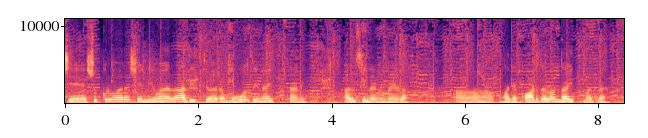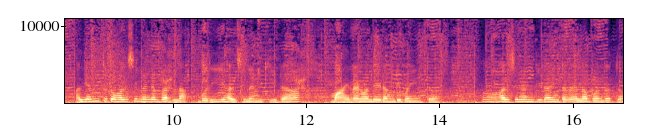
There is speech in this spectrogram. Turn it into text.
ಶೇ, ಶುಕ್ರವಾರ, ಶನಿವಾರ, ಆದಿತ್ಯವಾರ ಮೂರು ದಿನ ಇತ್ತು ಕಾಣಿ ಹಲಸಿನ ಮೇಳ. ಮನೆ ಕಾಡ್ದಲ್ಲಿ ಒಂದು ಆಯ್ತು ಮಾರ್ರೆ. ಅಲ್ಲಿ ಅಂತದ್ದು ಹಲಸಿನ ಹಣ್ಣೆ ಬರಲ್ಲ. ಬರೀ ಹಲಸಿನ ಹಣ್ಣು ಗಿಡ ಮಾವಿನ ಹಣ್ಣು ಒಂದೆರಡು ಅಂಗಡಿ ಬೈತು ಹಲಸಿನ ಹಣ್ಣು ಗಿಡ ಇಂಥವೆಲ್ಲ ಬಂದದ್ದು.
